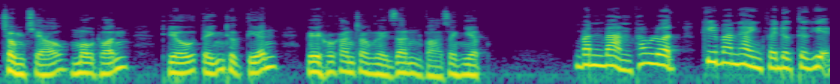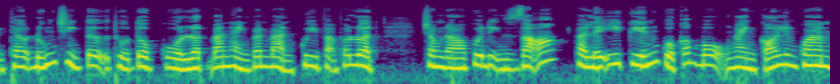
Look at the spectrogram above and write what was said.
trồng chéo, mâu thuẫn, thiếu tính thực tiễn, gây khó khăn cho người dân và doanh nghiệp. Văn bản pháp luật khi ban hành phải được thực hiện theo đúng trình tự thủ tục của luật ban hành văn bản quy phạm pháp luật, trong đó quy định rõ phải lấy ý kiến của các bộ ngành có liên quan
